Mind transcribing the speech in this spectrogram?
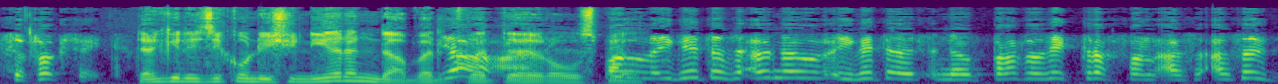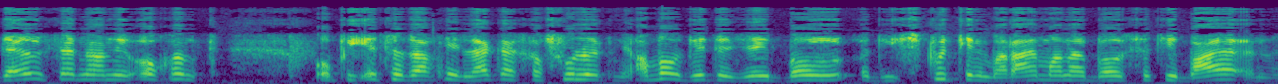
se fiksheid. Dink jy dis die kondisionering daar wat ja, wat 'n rol speel? Ja, jy weet as ou nou, jy weet nou praat ons net terug van as as hy deel sê dan in die oggend op die eerste dag nie lekker gevoel het nie. Almal weet as jy bil die spoed en maar daai manne bil sit jy baie in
